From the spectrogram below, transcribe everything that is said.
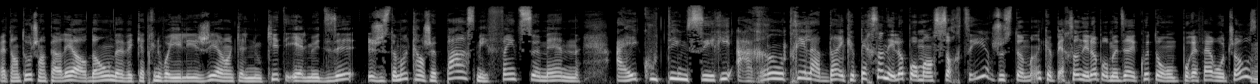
Ben, tantôt, j'en parlais hors d'onde avec Catherine Voyer-Léger avant qu'elle nous quitte et elle me disait, justement, quand je passe mes fins de semaine à écouter une série, à rentrer là-dedans et que personne n'est là pour m'en sortir, justement, que personne n'est là pour me dire, écoute, on pourrait faire autre chose.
